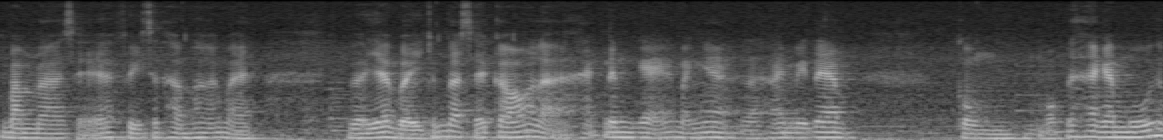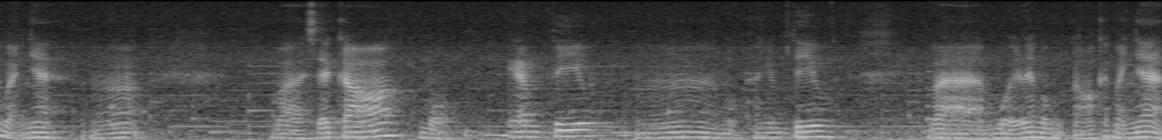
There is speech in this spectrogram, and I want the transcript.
Băm ra sẽ phi sẽ thơm hơn các bạn về gia vị chúng ta sẽ có là hạt nêm gà các bạn nha là 20g cùng 1 đến 2 gram muối các bạn nha. Đó. và sẽ có 1 gram tiêu. À, một hai gram tiêu và 10 gram bột ngọt các bạn nha.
